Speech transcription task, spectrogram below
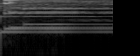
you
